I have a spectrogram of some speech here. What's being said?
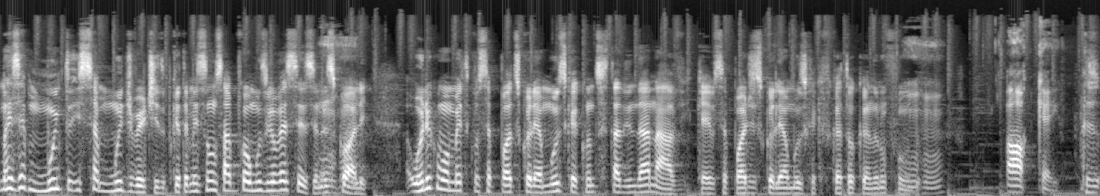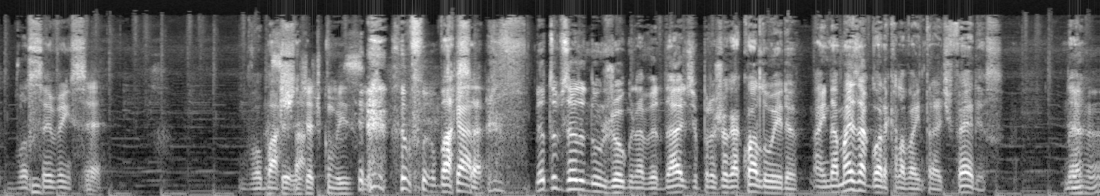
Mas é muito, isso é muito divertido, porque também você não sabe qual música vai ser, você não Uhum. escolhe. O único momento que você pode escolher a música é quando você tá dentro da nave, que aí você pode escolher a música que fica tocando no fundo. Uhum. Ok, você venceu. É. Vou Nossa, eu baixar. já te convenci. Vou baixar. Cara. eu tô precisando de um jogo, na verdade, pra jogar com a loira. Ainda mais agora que ela vai entrar de férias, né? Aham.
